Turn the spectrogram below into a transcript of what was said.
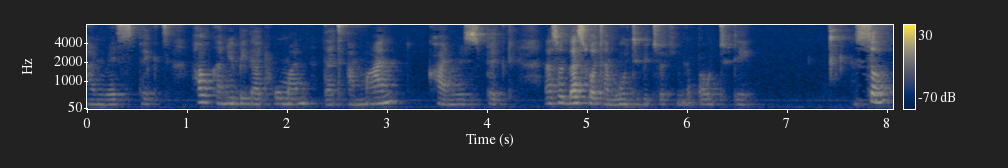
can respect. How can you be that woman that a man can respect? That's what that's what i'm going to be talking about today. So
